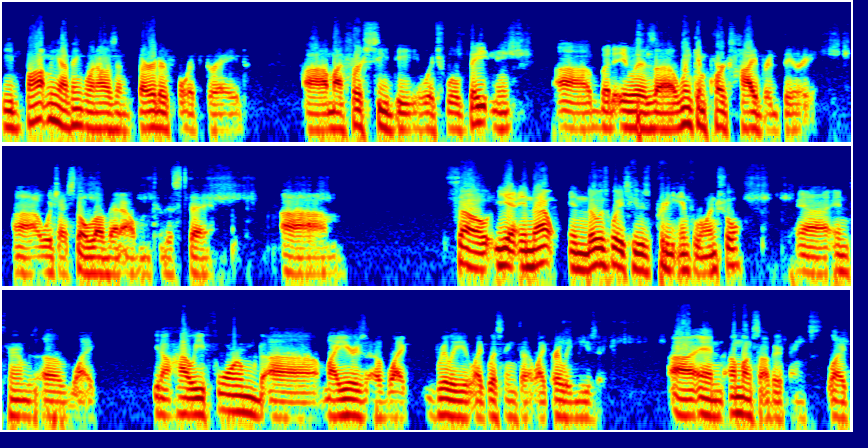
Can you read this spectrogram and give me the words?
He bought me, I think, when I was in third or fourth grade, uh, my first CD, which will date me, uh, but it was uh, Linkin Park's Hybrid Theory, uh, which I still love that album to this day. Um, so yeah, in that in those ways, he was pretty influential uh, in terms of like you know how he formed uh, my years of like really like listening to like early music uh, and amongst other things. Like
